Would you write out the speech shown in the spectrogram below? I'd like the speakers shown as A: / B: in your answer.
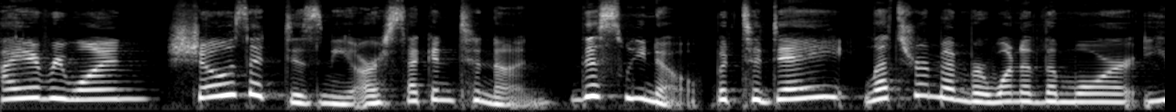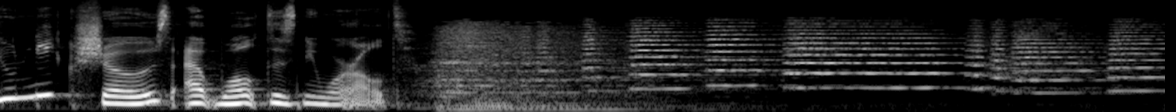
A: Hi everyone! Shows at Disney are second to none. This we know. But today, let's remember one of the more unique shows at Walt Disney World.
